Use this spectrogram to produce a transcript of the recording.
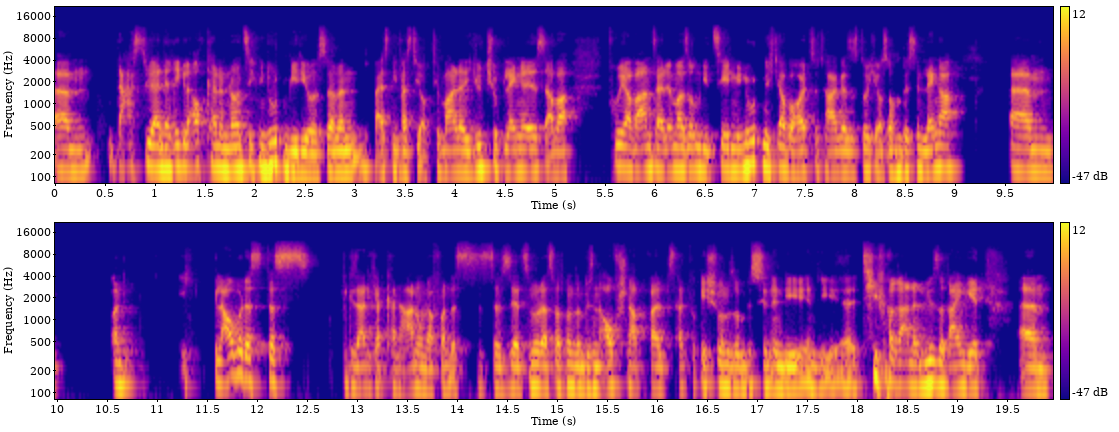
Ähm, da hast du ja in der Regel auch keine 90-Minuten-Videos, sondern ich weiß nicht, was die optimale YouTube-Länge ist, aber früher waren es halt immer so um die 10 Minuten. Ich glaube, heutzutage ist es durchaus auch ein bisschen länger. Ähm, und ich glaube, dass das wie gesagt, ich habe keine Ahnung davon. Das, das, ist jetzt nur das, was man so ein bisschen aufschnappt, weil es halt wirklich schon so ein bisschen in die, in die äh, tiefere Analyse reingeht. Ähm,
